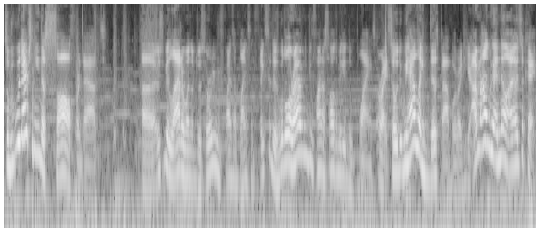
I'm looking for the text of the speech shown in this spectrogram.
So we would actually need a saw for that. Uh, it used to be a ladder went up to the story room, find some planks and fix it. There's whittle around, you find a saw to make it into planks. Alright, so we have like this bad boy right here. I'm hungry, I know, I know, it's okay.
